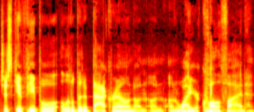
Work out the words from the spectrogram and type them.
just give people a little bit of background on on, on why you're qualified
